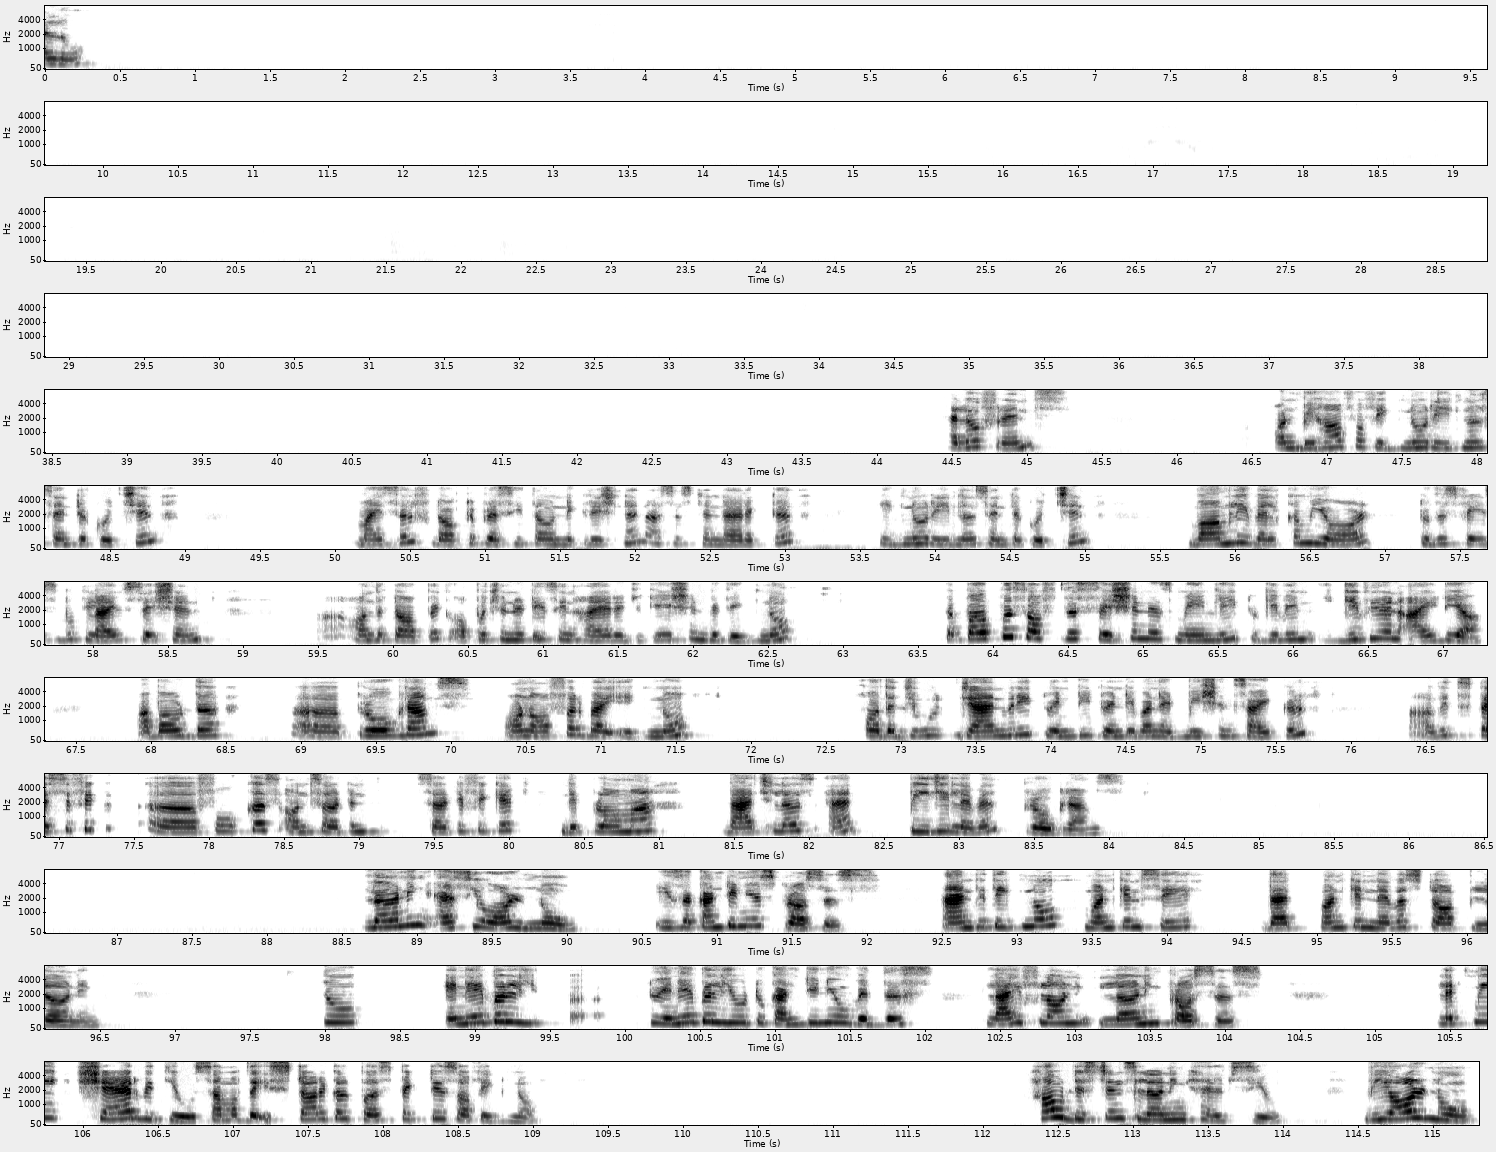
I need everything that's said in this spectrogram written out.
Hello. Hello, friends. On behalf of IGNOU Regional Center Cochin, myself, Dr. Prasita Unnikrishnan, Assistant Director, IGNOU Regional Center Cochin, warmly welcome you all to this Facebook Live session uh, on the topic Opportunities in Higher Education with IGNOU. The purpose of this session is mainly to give, in, give you an idea about the uh, programs on offer by IGNOU for the January 2021 admission cycle uh, with specific uh, focus on certain certificate, diploma, bachelor's and PG level programs. Learning, as you all know, is a continuous process. And with IGNOU, one can say that one can never stop learning. To enable, uh, to enable you to continue with this lifelong learning process, let me share with you some of the historical perspectives of IGNOU. How distance learning helps you. We all know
